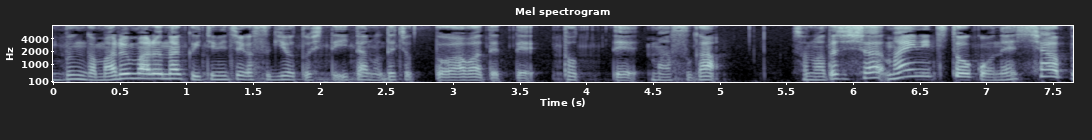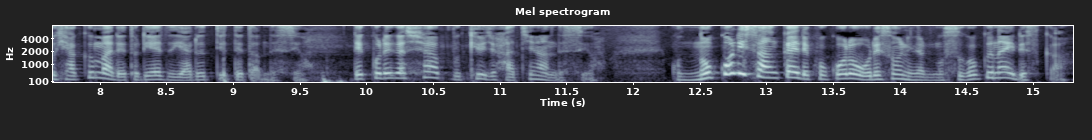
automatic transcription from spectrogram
分が丸々なく1日が過ぎようとしていたので、ちょっと慌てて撮ってますが、その私、毎日投稿ね、シャープ100までとりあえずやるって言ってたんですよ。で、これがシャープ98なんですよ。この残り3回で心折れそうになるのすごくないですか？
